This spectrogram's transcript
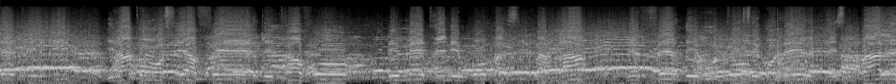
d'être élu, il a commencé à faire des travaux, de mettre des ponts par-ci par-là, de faire des routes secondaires principales.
